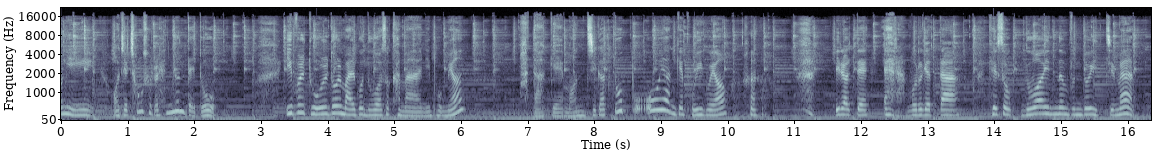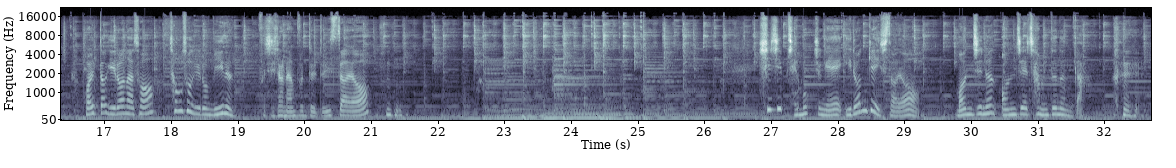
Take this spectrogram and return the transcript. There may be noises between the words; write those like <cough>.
분명히 어제 청소를 했는데도 입을 돌돌 말고 누워서 가만히 보면 바닥에 먼지가 또 뽀얀 게 보이고요. <laughs> 이럴 때 에라 모르겠다. 계속 누워 있는 분도 있지만 벌떡 일어나서 청소기로 미는 부지런한 분들도 있어요. <laughs> 시집 제목 중에 이런 게 있어요. 먼지는 언제 잠드는가?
